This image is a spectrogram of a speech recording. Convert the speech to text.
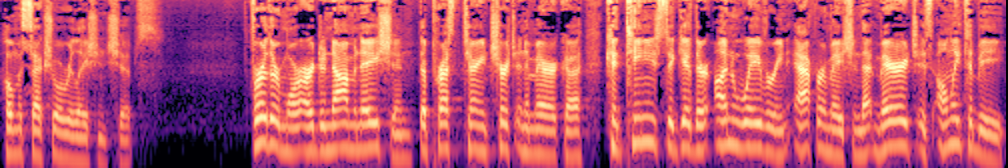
homosexual relationships. Furthermore, our denomination, the Presbyterian Church in America, continues to give their unwavering affirmation that marriage is only to be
